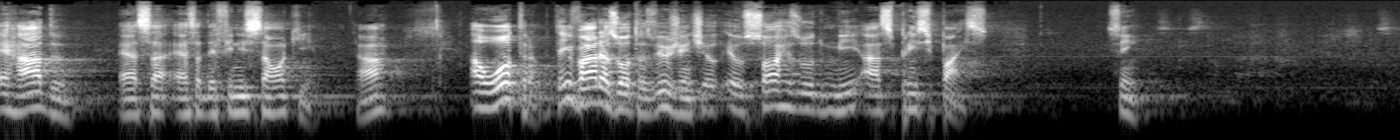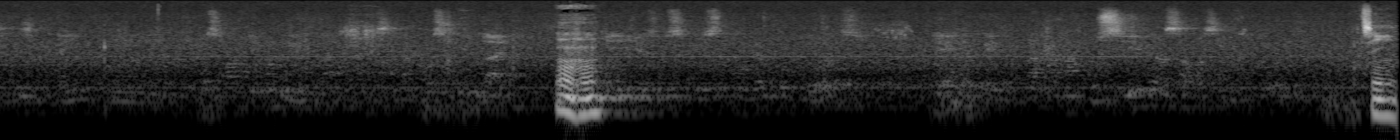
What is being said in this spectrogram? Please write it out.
errado essa, essa definição aqui. Tá? A outra, tem várias outras, viu, gente? Eu, eu só resumi as principais. Sim. Uhum. Sim.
